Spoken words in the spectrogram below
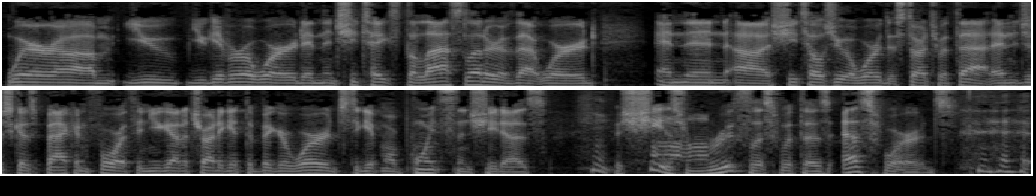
where um, you you give her a word and then she takes the last letter of that word and then uh, she tells you a word that starts with that, and it just goes back and forth, and you got to try to get the bigger words to get more points than she does. But she is ruthless with those S words.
